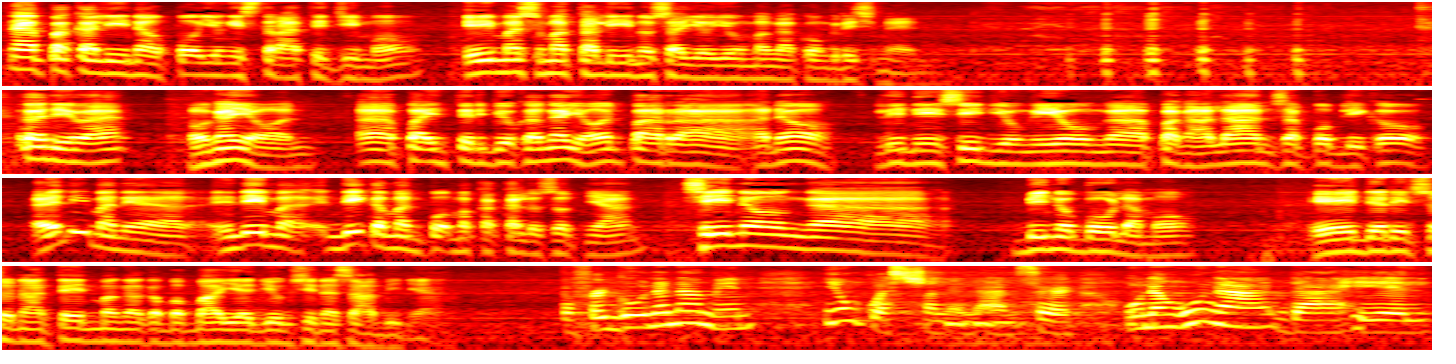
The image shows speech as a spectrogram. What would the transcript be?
Napakalinaw po yung strategy mo. Eh, mas matalino sa'yo yung mga congressmen. o, di ba? O ngayon, uh, pa-interview ka ngayon para, ano, linisin yung iyong uh, pangalan sa publiko. Eh, hindi man, uh, hindi, hindi ka man po makakalusot niyan. Sinong uh, binobola mo? eh diretso natin mga kababayan yung sinasabi niya. Forgo na namin yung question and answer. Unang-una dahil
